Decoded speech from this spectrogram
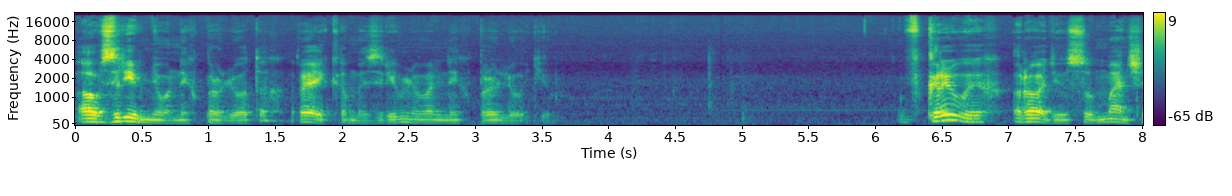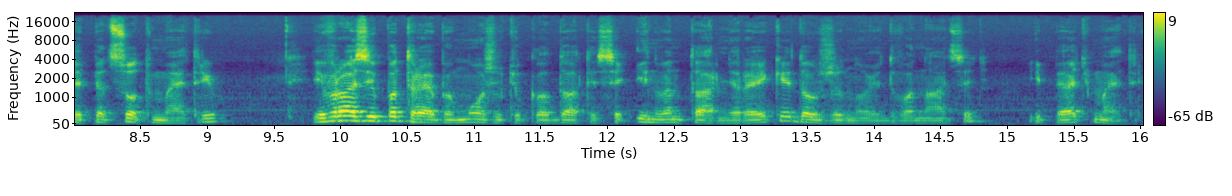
а в зрівнювальних прольотах рейками зрівнювальних прольотів. В кривих радіусом менше 500 метрів і в разі потреби можуть укладатися інвентарні рейки довжиною 12 і 5 метрів.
